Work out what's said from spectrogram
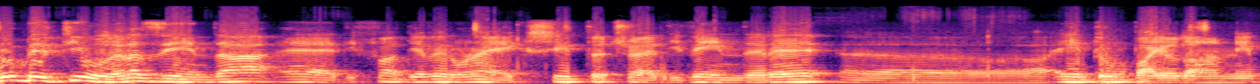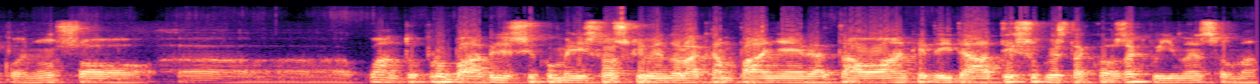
L'obiettivo dell'azienda è di, fa, di avere una exit, cioè di vendere eh, entro un paio d'anni, poi non so eh, quanto probabile, siccome gli sto scrivendo la campagna in realtà ho anche dei dati su questa cosa qui, ma insomma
